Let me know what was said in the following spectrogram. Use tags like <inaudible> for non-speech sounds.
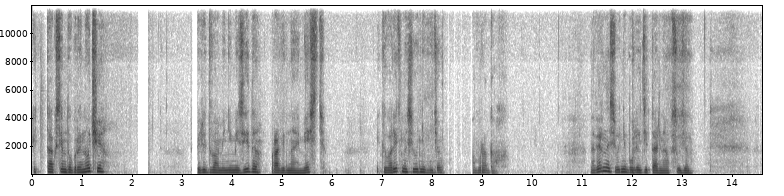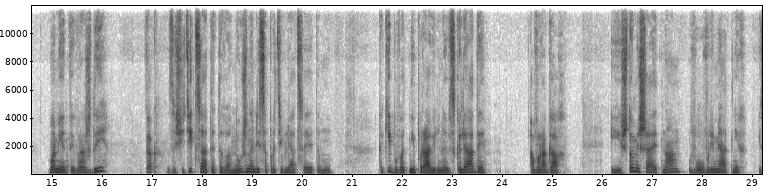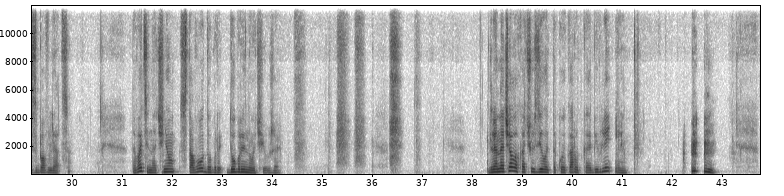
Итак, всем доброй ночи. Перед вами Немезида, праведная месть. И говорить мы сегодня будем о врагах. Наверное, сегодня более детально обсудим моменты вражды, как защититься от этого, нужно ли сопротивляться этому, какие бывают неправильные взгляды о врагах, и что мешает нам вовремя от них избавляться. Давайте начнем с того доброй, доброй ночи уже. Для начала хочу сделать такое короткое объявление. <clears throat>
